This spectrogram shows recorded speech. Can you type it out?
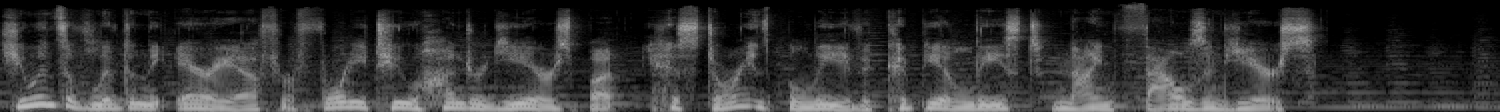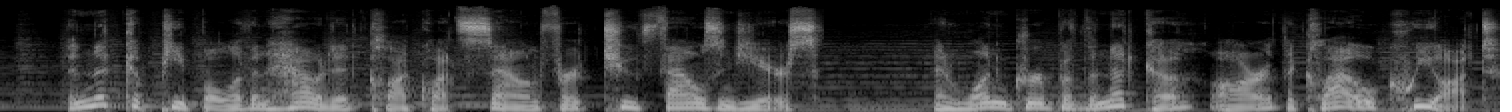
Humans have lived in the area for 4,200 years, but historians believe it could be at least 9,000 years. The Nootka people have inhabited Clayoquot Sound for 2,000 years, and one group of the Nootka are the Tla-o-qui-aht.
